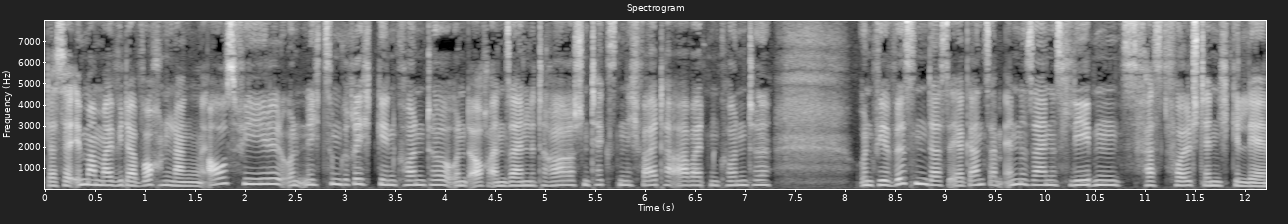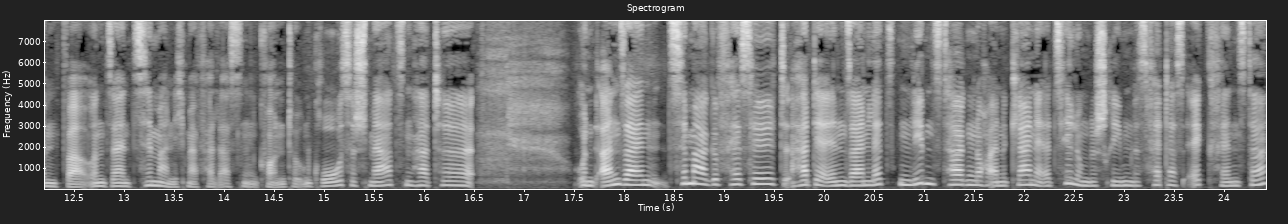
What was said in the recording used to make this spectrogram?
dass er immer mal wieder wochenlang ausfiel und nicht zum Gericht gehen konnte und auch an seinen literarischen Texten nicht weiterarbeiten konnte. Und wir wissen, dass er ganz am Ende seines Lebens fast vollständig gelähmt war und sein Zimmer nicht mehr verlassen konnte und große Schmerzen hatte. Und an sein Zimmer gefesselt hat er in seinen letzten Lebenstagen noch eine kleine Erzählung geschrieben, des Vetters Eckfenster,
